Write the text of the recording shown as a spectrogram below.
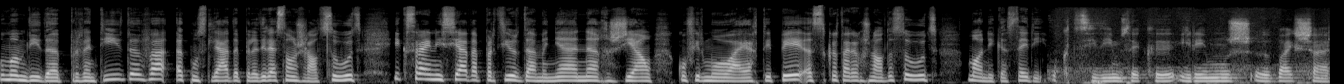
Uma medida preventiva aconselhada pela Direção-Geral de Saúde e que será iniciada a partir da manhã na região, confirmou à RTP a Secretária Regional da Saúde, Mónica Seidi. O que decidimos é que iremos eh, baixar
